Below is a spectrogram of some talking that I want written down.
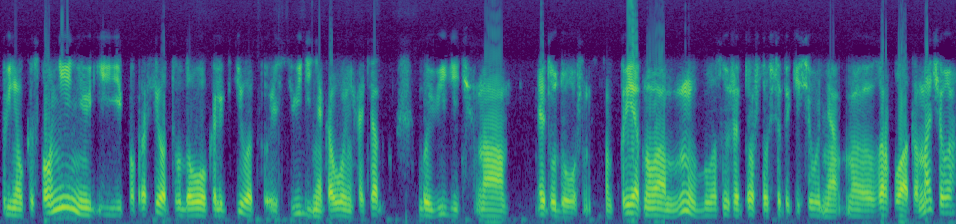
принял к исполнению и попросил от трудового коллектива, то есть видения, кого они хотят бы видеть на эту должность. Приятно ну, было слышать то, что все-таки сегодня э, зарплата начала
